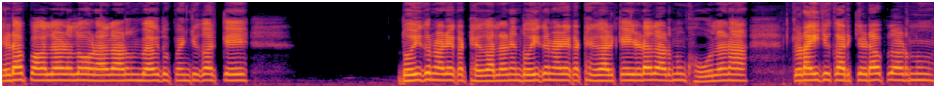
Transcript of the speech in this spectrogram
ਜਿਹੜਾ ਆਪਾਂ ਲਾਉਣਾ ਲਾੜ ਨੂੰ ਬੈਗ ਤੋਂ ਪਿੰਚ ਕਰਕੇ ਦੋ ਹੀ ਕਿਨਾਰੇ ਇਕੱਠੇ ਕਰ ਲੈਣੇ ਦੋ ਹੀ ਕਿਨਾਰੇ ਇਕੱਠੇ ਕਰਕੇ ਜਿਹੜਾ ਲੜ ਨੂੰ ਖੋਲ ਲੈਣਾ, ਚੜਾਈ ਚ ਕਰਕੇ ਜਿਹੜਾ ਲੜ ਨੂੰ।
